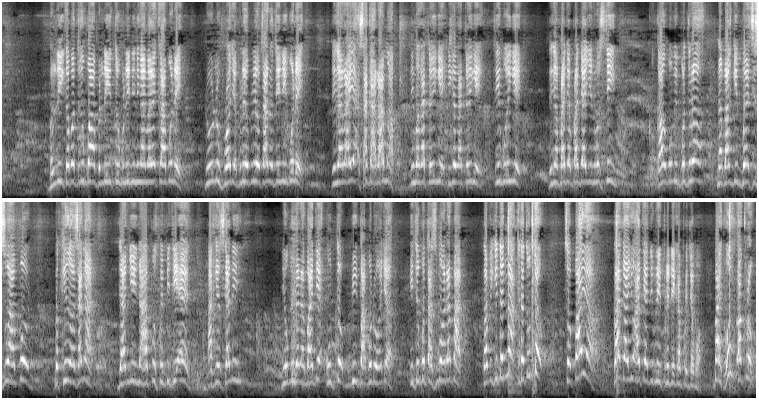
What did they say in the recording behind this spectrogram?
Beli kapal terbang, beli itu, beli ini dengan mereka boleh. Dulu projek beliau-beliau sana sini boleh. Dengan rakyat sangat ramah. RM500, RM300, RM1,000. Dengan pelajar-pelajar universiti. Kaum Bumi Putera nak bagi beasiswa pun berkira sangat. Janji nak hapus PPTN. Akhir sekali, dia dalam bajet untuk B40 saja. Itu pun tak semua dapat. Tapi kita nak, kita tutup. Supaya pelajar UiTM diberi pendidikan percuma. By hook or.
